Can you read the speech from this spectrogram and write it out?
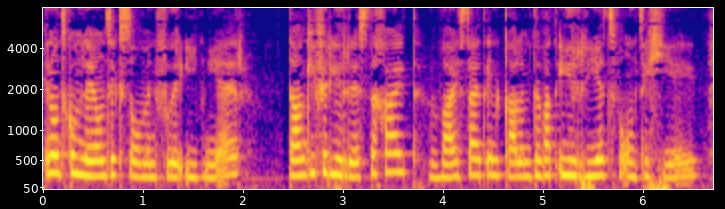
en ons kom lê ons eksamen voor U neer. Dankie vir U rustigheid, wysheid en kalmte wat U reeds vir ons gegee het.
